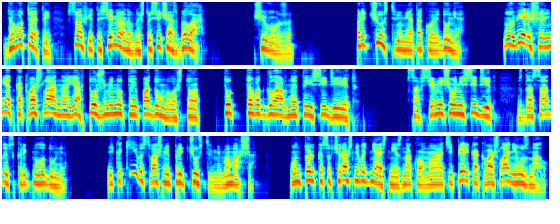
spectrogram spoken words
Да вот этой, Софья-то Семеновны, что сейчас была. Чего же? Предчувствие у меня такое, Дуня. Ну, веришь или нет, как вошла она, я в ту же минуту и подумала, что тут-то вот главное-то и сидит. Совсем ничего не сидит, с досадой вскрикнула Дуня. И какие вы с вашими предчувствиями, мамаша? Он только со вчерашнего дня с ней знаком, а теперь, как вошла, не узнал.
